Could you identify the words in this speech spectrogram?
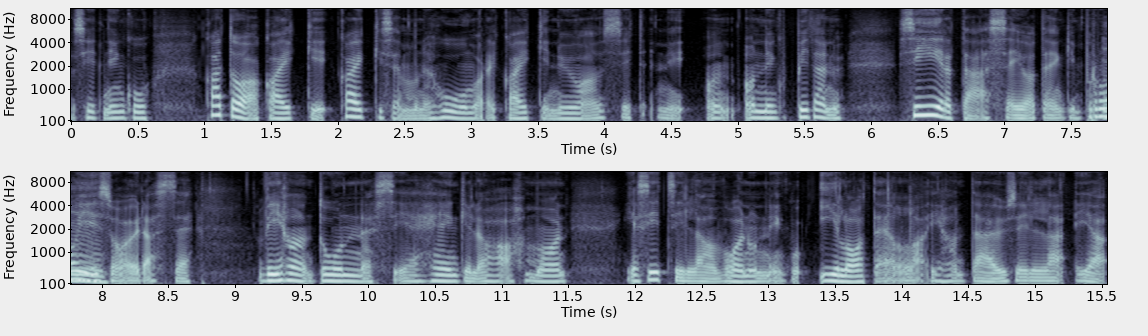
siitä niin kuin katoaa kaikki, kaikki semmoinen huumori, kaikki nyanssit, niin on, on niin kuin pitänyt siirtää se jotenkin, projisoida mm. se vihan tunne siihen henkilöhahmoon, ja sitten sillä on voinut niin kuin ilotella ihan täysillä ja,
